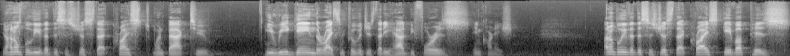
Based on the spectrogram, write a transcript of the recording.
You know, I don't believe that this is just that Christ went back to, he regained the rights and privileges that he had before his incarnation. I don't believe that this is just that Christ gave up his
